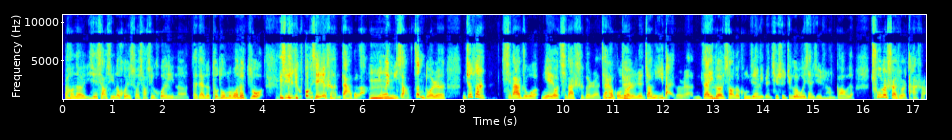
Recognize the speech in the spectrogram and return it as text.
然后呢，一些小型的会所、小型婚礼呢，大家就偷偷摸摸的做，其实这个风险也是很大的啦，因为你想这么多人，你就算。七八桌，你也有七八十个人，加上工作人员将近一百个人，你在一个小的空间里边，其实这个危险性是很高的，出了事儿就是大事儿。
